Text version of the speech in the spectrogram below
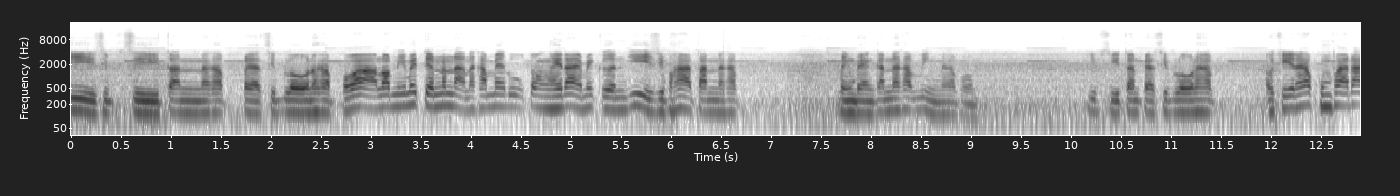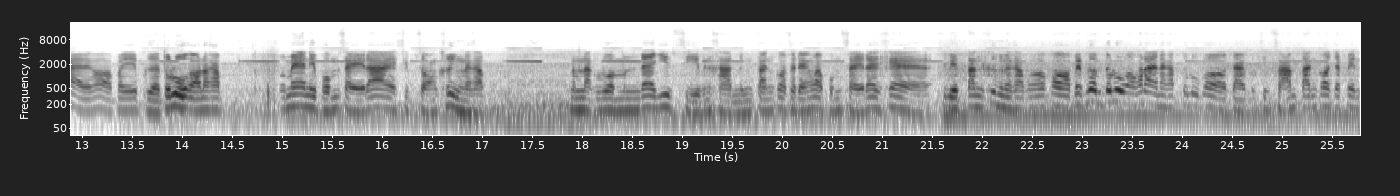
ยี่สิบสี่ตันนะครับแปดสิบโลนะครับ เพราะว่ารอบนี้ไม่เต็มน้ำหนักนะครับ แม่ลูกต้องให้ได้ไม่เกินยี่สิบห้าตันนะครับ แบ่งๆกันนะครับ วิ่งนะครับผมยี่สิบสี่ตันแปดสิบโลนะครับ โอเคนะครับ คุ้มผ้าได้แล้วก็ไปเผื่อตัวลูกเอานะครับ ตัวแม่นี่ผมใส่ได้สิบสองครึ่งนะครับน้ำหนักรวมมันได้ยี่สี่เป็นขาดหนึ่งตัน ก็แสดงว่าผมใส่ได้แค่สิบเอ็ดตันครึ่งนะครับแล้วก็ไปเพิ่มตัวลูกเอาก็ได้นะครับตัวลูกก็จากสิบสามตันก็จะเป็น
